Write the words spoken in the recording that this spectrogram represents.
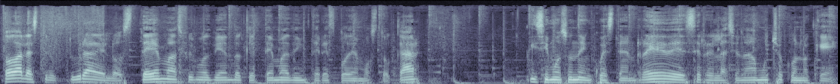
toda la estructura de los temas, fuimos viendo qué temas de interés podemos tocar. Hicimos una encuesta en redes, se relacionaba mucho con lo que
